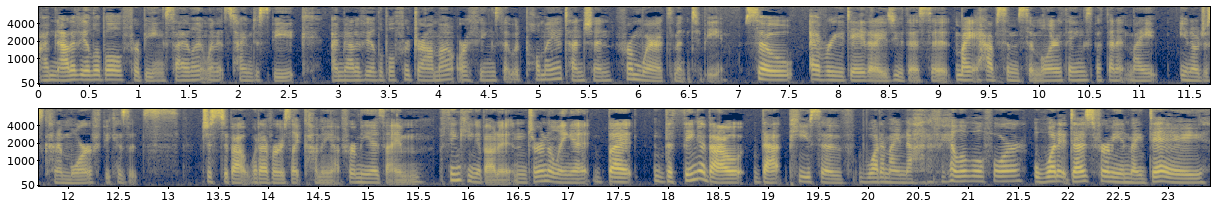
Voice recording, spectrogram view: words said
I'm not available for being silent when it's time to speak. I'm not available for drama or things that would pull my attention from where it's meant to be. So every day that I do this, it might have some similar things, but then it might, you know, just kind of morph because it's just about whatever is like coming up for me as I'm thinking about it and journaling it. But the thing about that piece of what am I not available for, what it does for me in my day,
